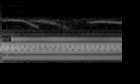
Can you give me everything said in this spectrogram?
Bye.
